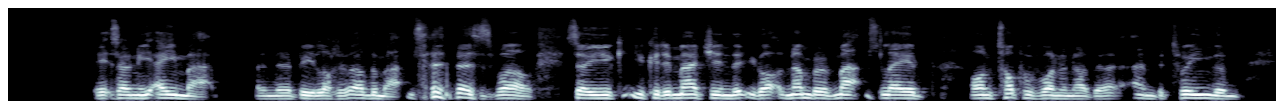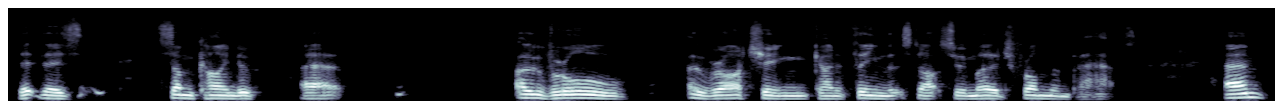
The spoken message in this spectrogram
it's only a map, and there'd be a lot of other maps as well. So you you could imagine that you've got a number of maps layered on top of one another, and between them, that there's some kind of uh, overall overarching kind of theme that starts to emerge from them, perhaps. Um,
